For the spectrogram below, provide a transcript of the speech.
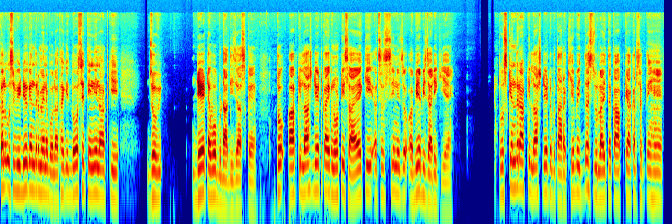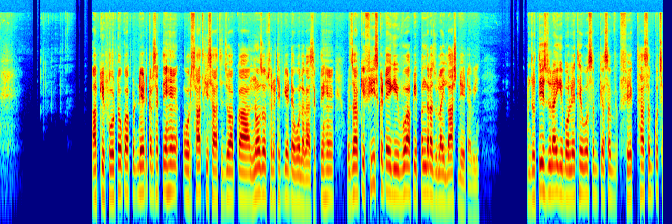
कल उस वीडियो के अंदर मैंने बोला था कि दो से तीन दिन आपकी जो डेट है वो बढ़ा दी जा सके। तो आपकी लास्ट डेट का एक नोटिस आया है कि एस ने जो अभी अभी जारी किया है तो उसके अंदर आपकी लास्ट डेट बता रखी है, भाई दस जुलाई तक आप क्या कर सकते हैं आपकी फ़ोटो को अपडेट कर सकते हैं और साथ के साथ जो आपका नो जॉब सर्टिफिकेट है वो लगा सकते हैं और जो आपकी फ़ीस कटेगी वो आपकी पंद्रह जुलाई लास्ट डेट अभी। जो तीस जुलाई की बोले थे वो सब का सब फेक था सब कुछ।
